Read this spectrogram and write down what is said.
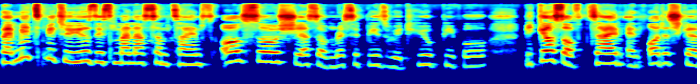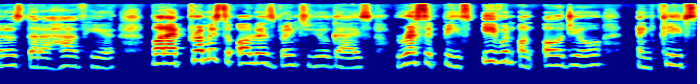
Permit me to use this manner sometimes, also share some recipes with you people because of time and other schedules that I have here. But I promise to always bring to you guys recipes even on audio and clips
